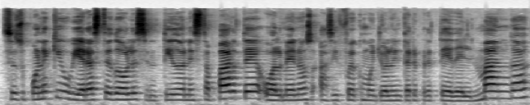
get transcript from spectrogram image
se supone que hubiera este doble sentido en esta parte, o al menos así fue como yo lo interpreté del manga,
